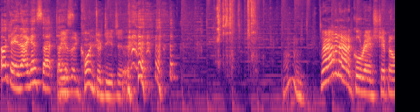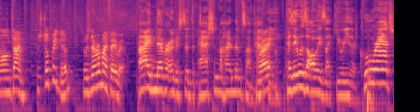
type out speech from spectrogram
Okay, I guess that I does. guess a corn tortilla chip. Mm. I haven't had a Cool Ranch chip in a long time. They're still pretty good. It was never my favorite. I never understood the passion behind them, so I'm happy. Right. Because it was always like you were either Cool Ranch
